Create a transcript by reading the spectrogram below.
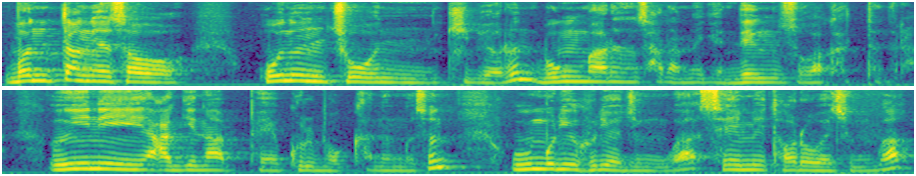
먼 땅에서 오는 좋은 기별은 목마른 사람에게 냉수와 같으니라. 의인이 악인 앞에 굴복하는 것은 우물이 흐려짐과 샘이 더러워짐과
